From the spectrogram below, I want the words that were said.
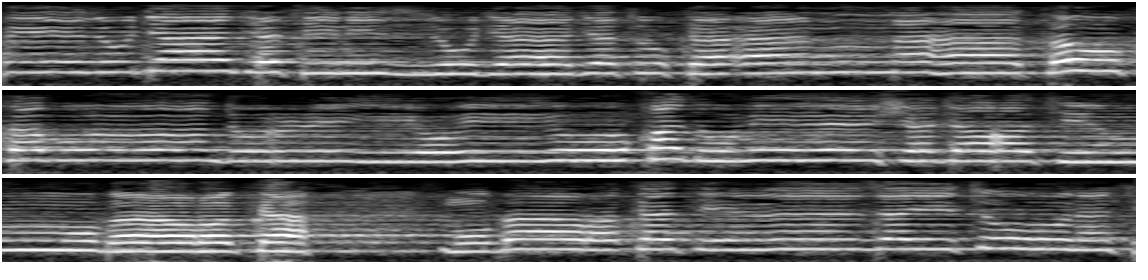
في زجاجة الزجاجة كأنها كوكب دري يوقد من شجرة مباركة مباركة زيتونة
